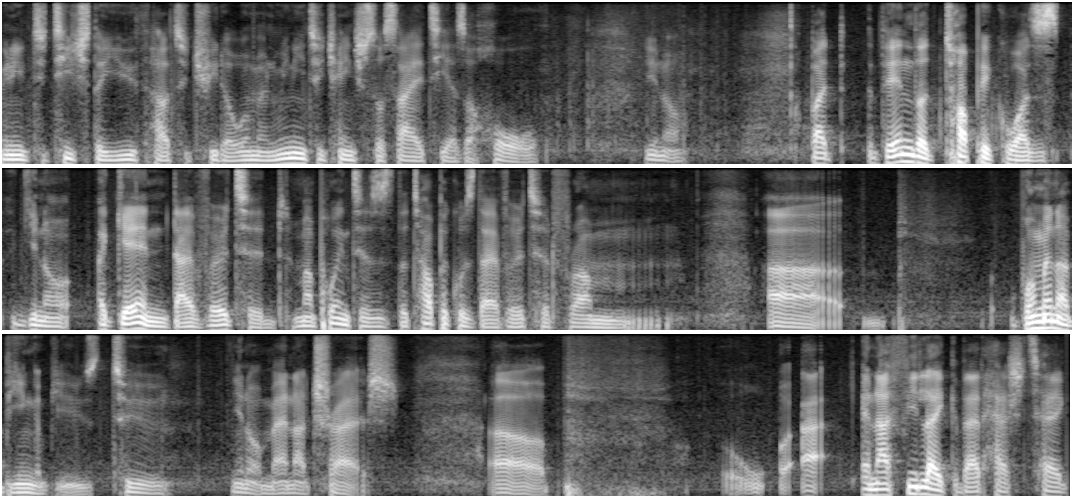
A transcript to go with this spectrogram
We need to teach the youth how to treat a woman. We need to change society as a whole, you know. But then the topic was, you know, again diverted. My point is the topic was diverted from uh, women are being abused to, you know, men are trash. Uh, and I feel like that hashtag,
